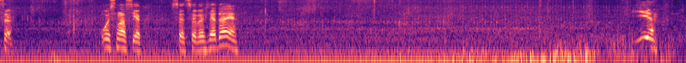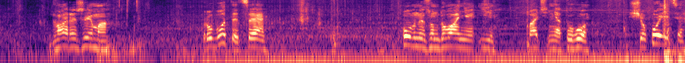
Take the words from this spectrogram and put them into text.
все. Ось у нас як все це виглядає. Є два режима роботи. Це повне зондування і бачення того, що коїться.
